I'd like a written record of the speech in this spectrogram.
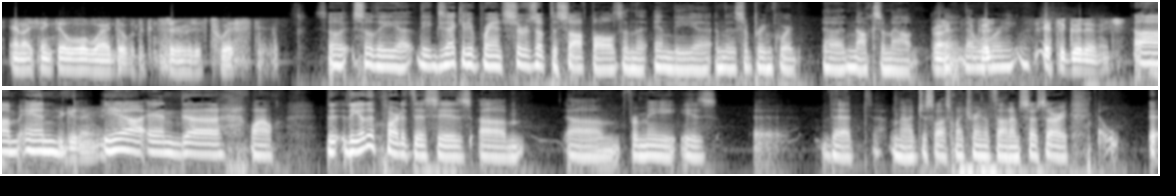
and I think they'll all wind up with a conservative twist. So, so the uh, the executive branch serves up the softballs, and the and the uh, and the Supreme Court uh, knocks them out. Right. That, that good, it's a good image. Um, and it's a good image. yeah, and uh, wow. The the other part of this is um, um, for me is uh, that no, I just lost my train of thought. I'm so sorry.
